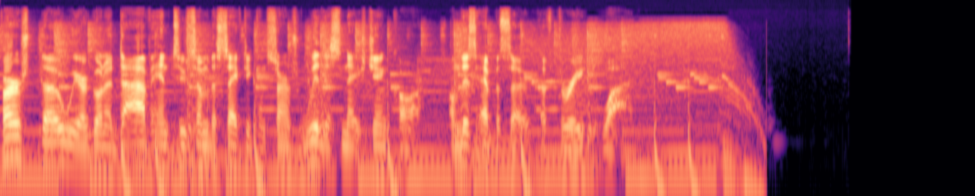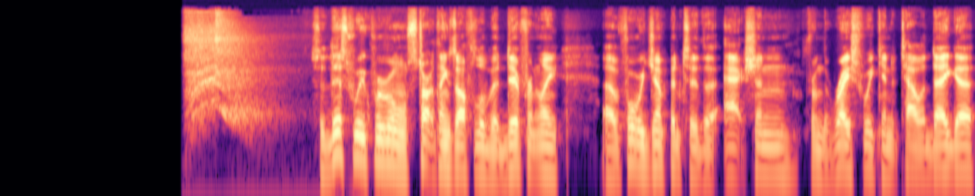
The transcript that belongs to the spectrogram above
First, though, we are going to dive into some of the safety concerns with this next gen car on this episode of 3 Wide. So this week we're going to start things off a little bit differently. Uh, before we jump into the action from the race weekend at Talladega,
